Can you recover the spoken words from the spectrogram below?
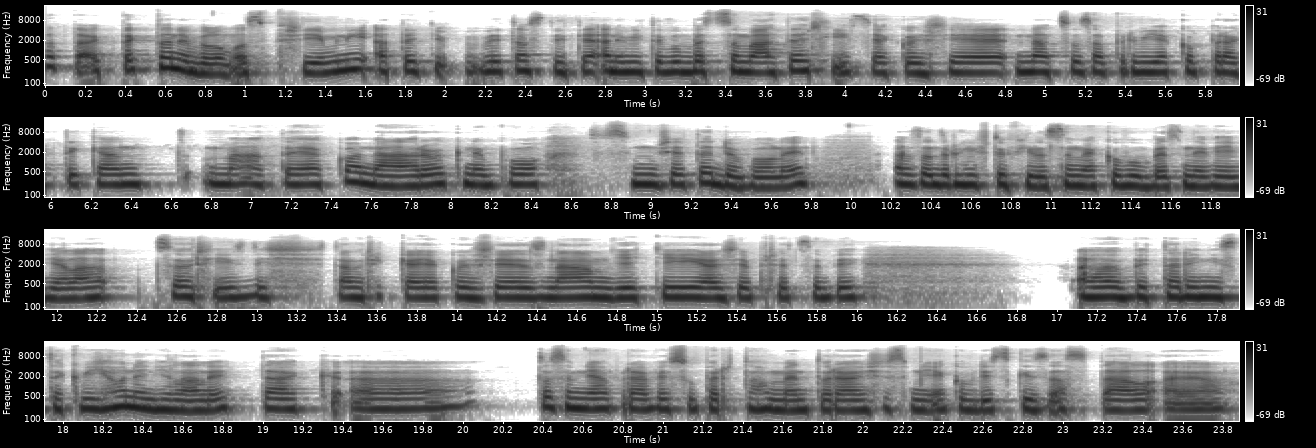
a tak, tak to nebylo moc příjemný. A teď vy tam stojíte a nevíte vůbec, co máte říct, jakože na co za prvý jako praktikant máte jako nárok nebo co si můžete dovolit. A za druhý v tu chvíli jsem jako vůbec nevěděla, co říct, když tam říkají, jako, že znám děti a že přece by by tady nic takového nedělali, tak eh, to jsem měla právě super toho mentora, že se mě jako vždycky zastal a, já,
